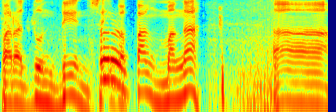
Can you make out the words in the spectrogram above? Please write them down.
para dun din sa iba pang mga ah,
